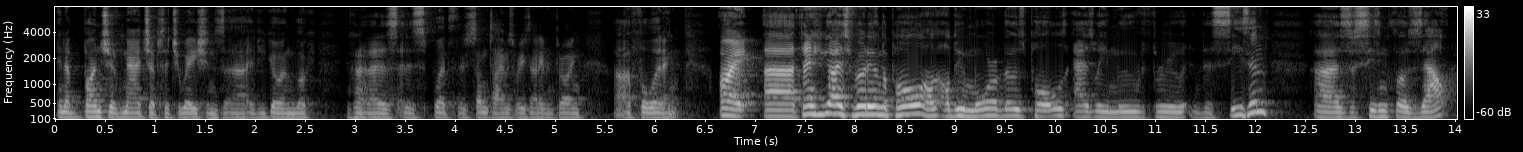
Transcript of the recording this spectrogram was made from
in a bunch of matchup situations. Uh, if you go and look at his, at his splits. There's some times where he's not even throwing a full inning. All right. Uh, thank you guys for voting on the poll. I'll, I'll, do more of those polls as we move through the season, uh, as the season closes out.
